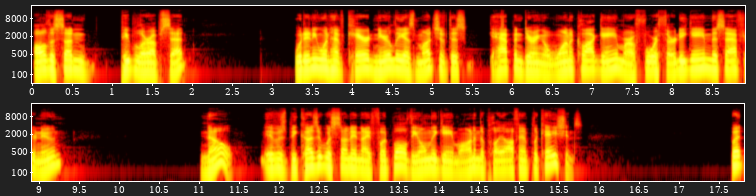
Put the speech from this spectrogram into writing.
all of a sudden people are upset. Would anyone have cared nearly as much if this happened during a one o'clock game or a four thirty game this afternoon? No. It was because it was Sunday night football, the only game on, and the playoff implications. But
